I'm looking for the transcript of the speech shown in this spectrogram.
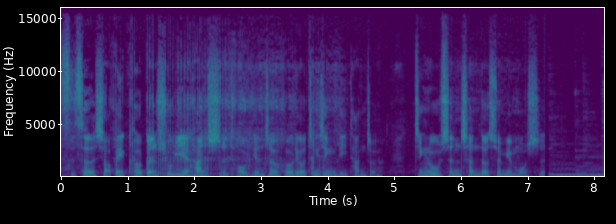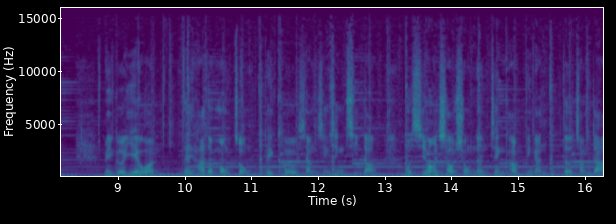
紫色小贝壳跟树叶和石头沿着河流静静地躺着，进入深沉的睡眠模式。每个夜晚，在他的梦中，贝壳向星星祈祷：“我希望小熊能健康平安地长大。”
